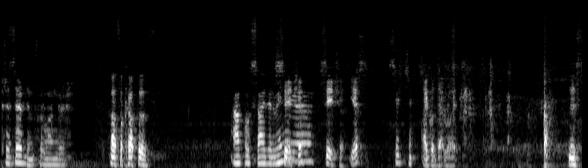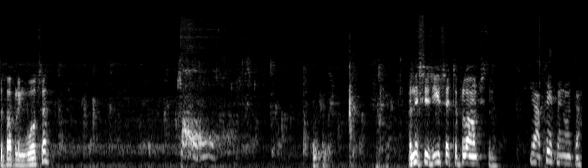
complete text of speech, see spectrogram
preserve them for longer. Half a cup of Apple cider vinegar. Sircha, yes? Sircha. I got that right. There's the bubbling water. And this is, you said to blanch them. Yeah, 5 minuta.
